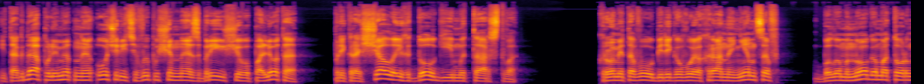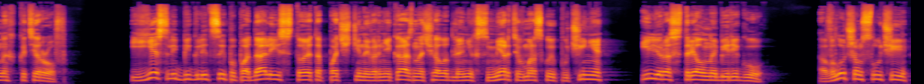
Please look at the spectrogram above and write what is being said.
и тогда пулеметная очередь, выпущенная с бреющего полета, прекращала их долгие мытарства. Кроме того, у береговой охраны немцев было много моторных катеров. И если беглецы попадались, то это почти наверняка означало для них смерть в морской пучине или расстрел на берегу, а в лучшем случае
